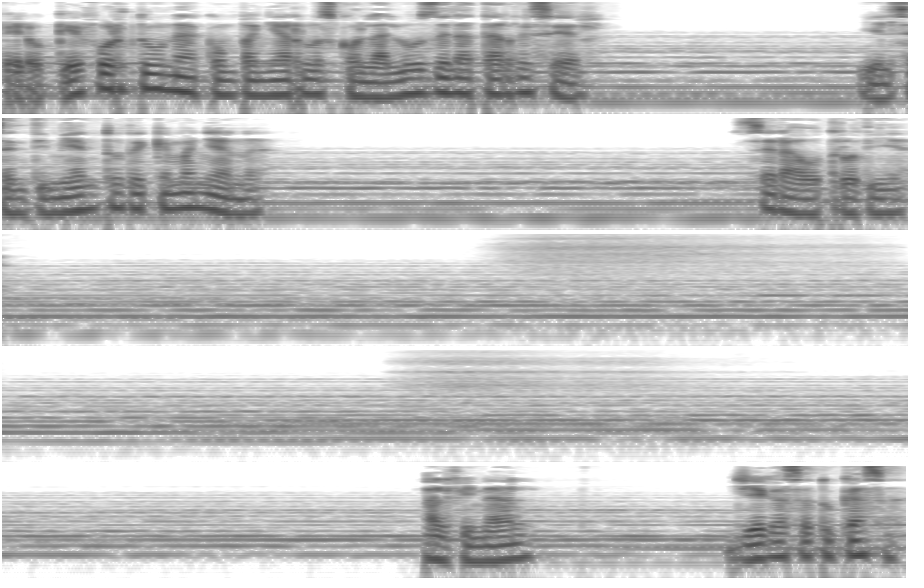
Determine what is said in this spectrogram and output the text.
Pero qué fortuna acompañarlos con la luz del atardecer y el sentimiento de que mañana será otro día. Al final, llegas a tu casa.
